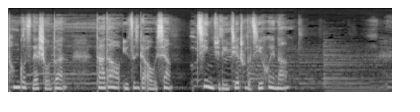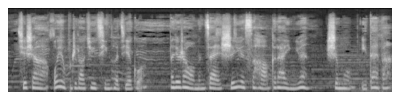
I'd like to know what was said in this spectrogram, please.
通过自己的手段，达到与自己的偶像近距离接触的机会呢？其实啊，我也不知道剧情和结果，那就让我们在十一月四号各大影院拭目以待吧。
